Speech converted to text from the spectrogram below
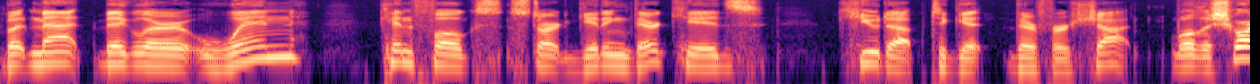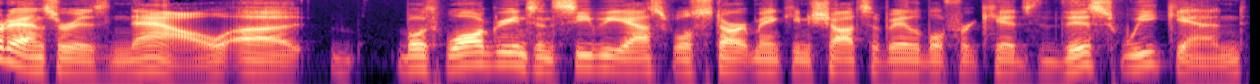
But, Matt Bigler, when can folks start getting their kids queued up to get their first shot? Well, the short answer is now. Uh, both Walgreens and CVS will start making shots available for kids this weekend.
